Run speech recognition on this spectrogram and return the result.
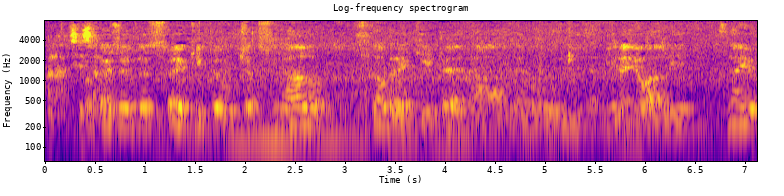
Voilà, c'est ça. Da sve ekipe u četvrtfinalu dobre ekipe, da ne mogu ni da biraju, ali znaju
